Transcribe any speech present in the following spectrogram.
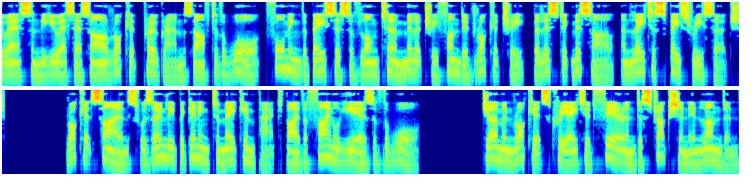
US and the USSR rocket programs after the war, forming the basis of long-term military-funded rocketry, ballistic missile, and later space research. Rocket science was only beginning to make impact by the final years of the war. German rockets created fear and destruction in London,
